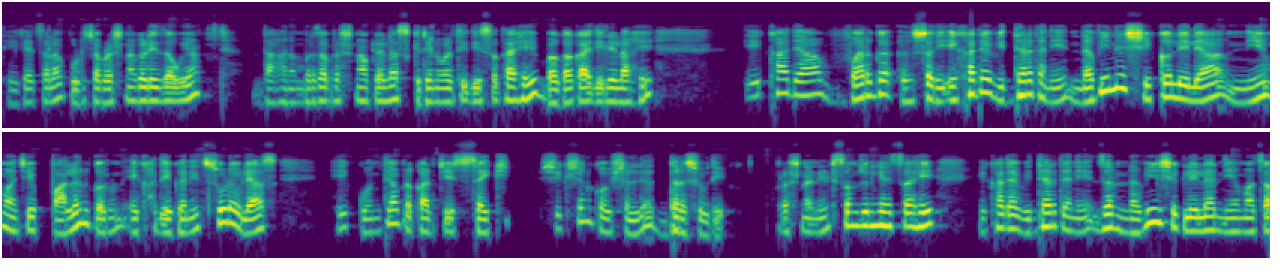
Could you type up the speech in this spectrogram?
ठीक आहे चला पुढच्या प्रश्नाकडे जाऊया. दहा नंबरचा प्रश्न आपल्याला स्क्रीनवरती दिसत आहे. बघा काय दिलेलं आहे. एखाद्या वर्ग सॉरी एखाद्या विद्यार्थ्याने नवीन शिकलेल्या नियमाचे पालन करून एखादे गणित सोडवल्यास हे कोणत्या प्रकारचे शैक्ष शिक्षण कौशल्य दर्शवते? प्रश्न नीट समजून घ्यायचा आहे. एखाद्या विद्यार्थ्याने जर नवीन शिकलेल्या नियमाचा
